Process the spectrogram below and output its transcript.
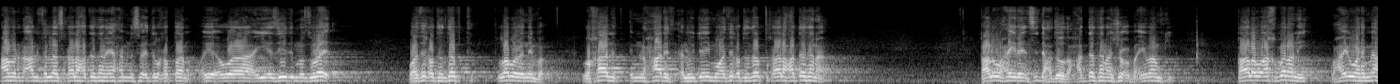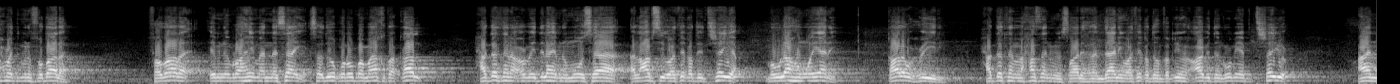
camr bn cali falas qala xadana yaxya bn saciid alqaطaan wa yaziid ibn zurayc wa iqatu habt labada ninba wa khaalid ibn xaari alhujaymi wa iqatu habt qala xadaana qaala waxay yihaheen saddexdooda xadaana shucba imaamkii qaala waahbaranii waxay i warramay axmed ibn fadala fadala ibn ibrahim النasائي saduuq rubama akhطأ qaal xadaثna cubaydالlah ibn muسى alcabsi wa iqaة tashayc mowlaahum weyaane qaala wuxuu yidhi xadaثna xasan ibn صالح اlamdani wa iqaة faqih caabid rumya btashayuc can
